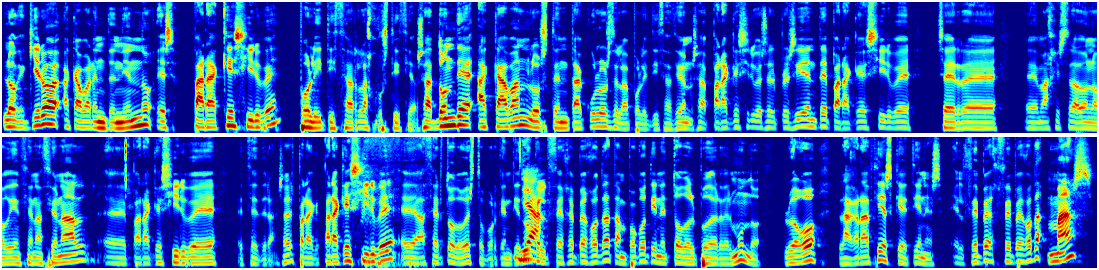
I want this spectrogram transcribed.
lo que quiero acabar entendiendo es para qué sirve politizar la justicia. O sea, ¿dónde acaban los tentáculos de la politización? O sea, ¿para qué sirve ser presidente? ¿Para qué sirve ser eh, eh, magistrado en la Audiencia Nacional? Eh, ¿Para qué sirve, etcétera? ¿Sabes? ¿Para, para qué sirve hacer todo esto? Porque entiendo que el CGPJ tampoco tiene todo el poder del mundo. Luego, la gracia es que tienes el CGPJ más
